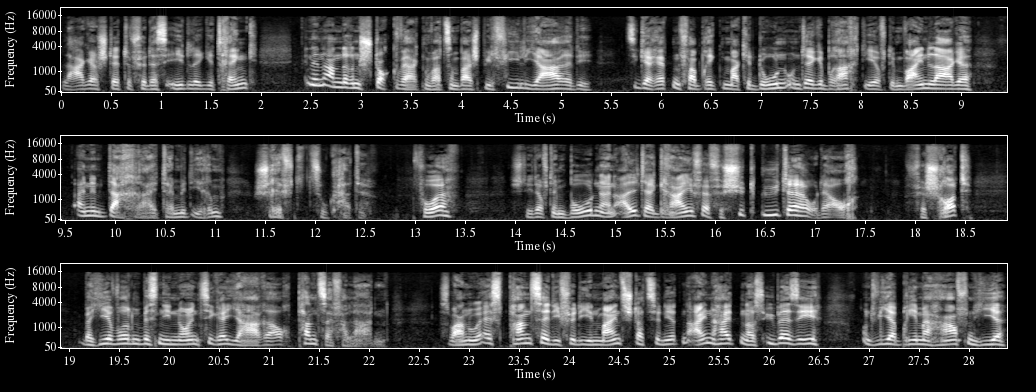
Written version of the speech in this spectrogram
Lagerstätte für das edle Getränk. In den anderen Stockwerken war zum Beispiel viele Jahre die Zigarettenfabrik Makedon untergebracht, die auf dem Weinlager einen Dachreiter mit ihrem Schriftzug hatte. Vor steht auf dem Boden ein alter Greifer für Schüttgüter oder auch für Schrott. Aber hier wurden bis in die 90er Jahre auch Panzer verladen. Es waren US-Panzer, die für die in Mainz stationierten Einheiten aus Übersee und via Bremerhaven hier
